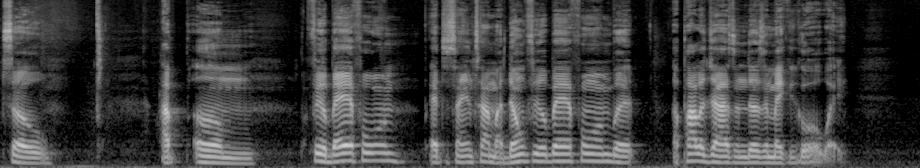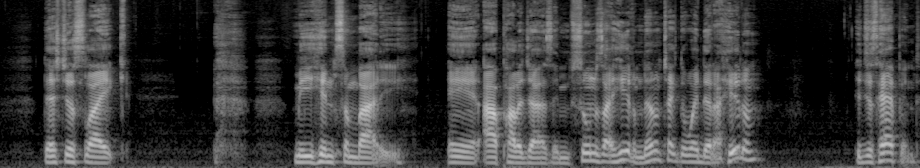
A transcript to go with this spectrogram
So I um feel bad for him. At the same time, I don't feel bad for him, but apologizing doesn't make it go away. That's just like me hitting somebody and I apologize. And as soon as I hit him, they don't take the way that I hit him. It just happened.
